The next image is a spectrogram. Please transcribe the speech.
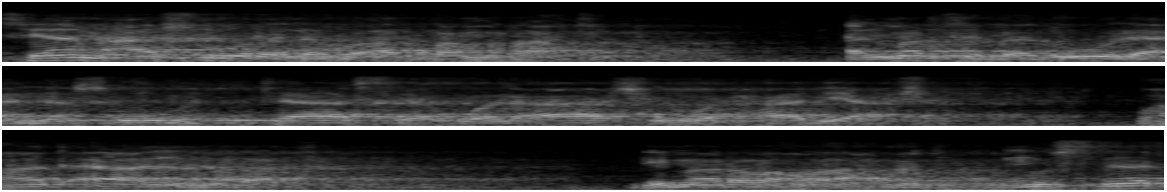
صيام عاشوراء له أربع مراتب. المرتبة الأولى أن يصوم التاسع والعاشر والحادي عشر وهذا أعلى المراتب. لما رواه أحمد في المسند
